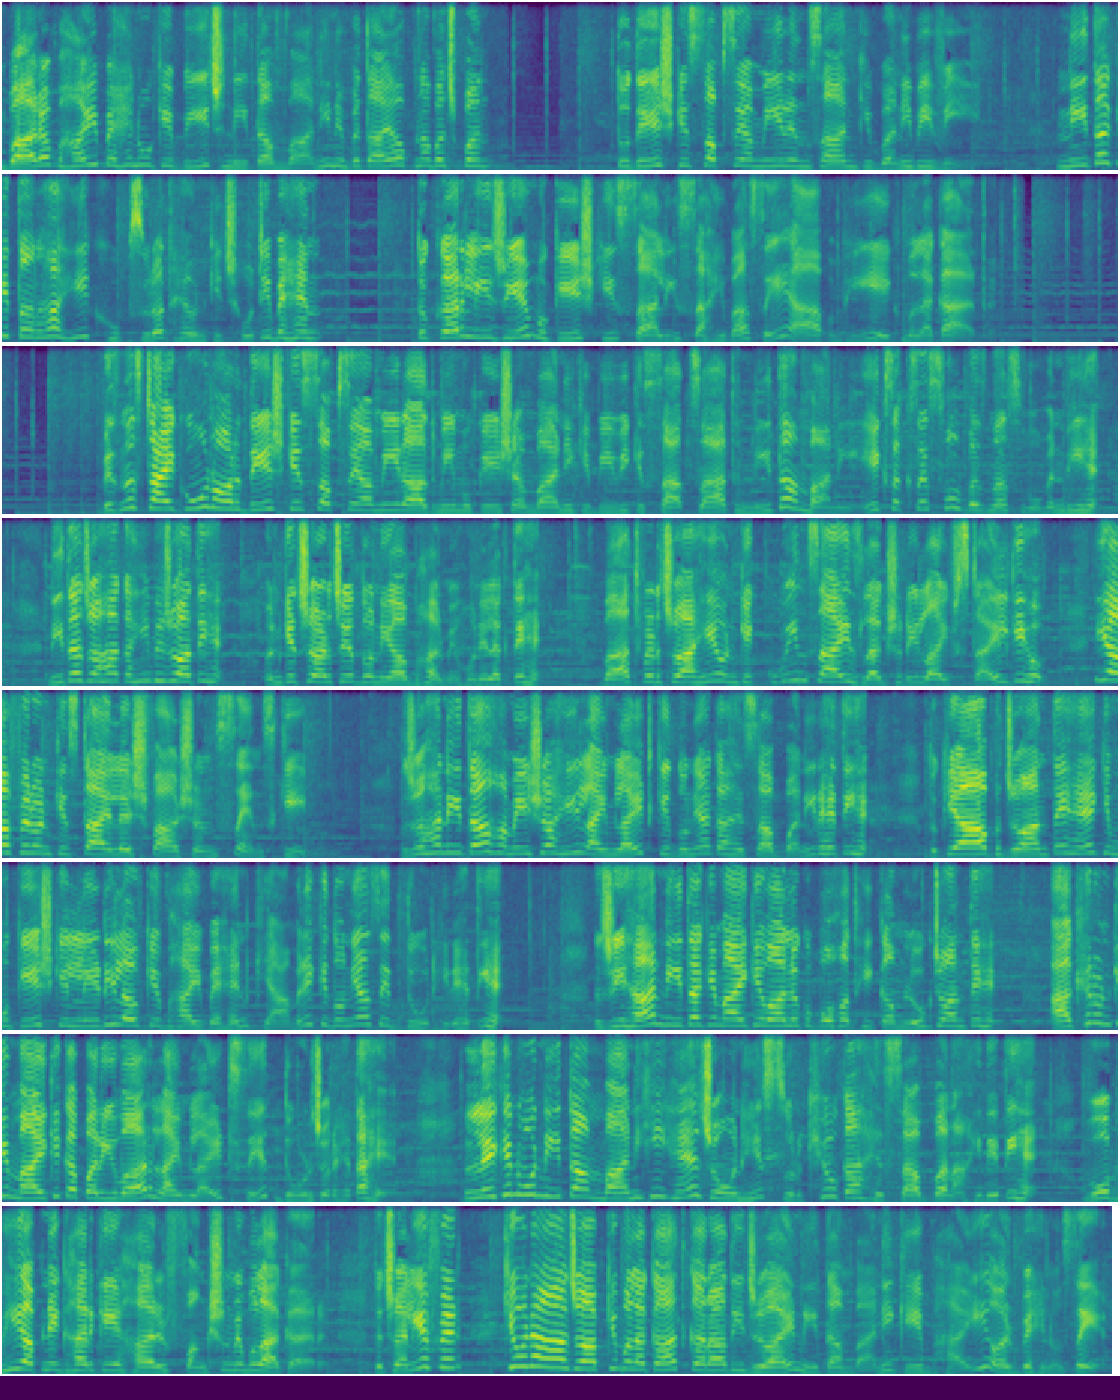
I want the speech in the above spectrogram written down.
बारह भाई बहनों के बीच नीता अंबानी ने बिताया अपना बचपन। तो देश के सबसे अमीर इंसान की बनी बीवी। नीता की तरह ही खूबसूरत है उनकी छोटी बहन। तो कर लीजिए मुकेश की साली साहिबा से आप भी एक मुलाकात। बिज़नेस टाइकून और देश के सबसे अमीर आदमी मुकेश अंबानी की बीवी के साथ साथ नीता अंबानी एक सक्सेसफुल बिज़नेस वुमेन भी हैं। नीता जहाँ कहीं भी जाती हैं, उनके चर्चे दुनिया भर में होने लगते हैं। बात फिर चाहे उनके क्वीन साइज़ लग्जरी लाइफस्टाइल की हो या फिर उनकी स्टाइलिश फ़ैशन सेंस की। जहाँ नीता हमेशा ही लाइमलाइट की दुनिया का हिस्सा बनी रहती हैं तो क्या आप जानते हैं कि मुकेश की लेडी लव के भाई बहन कैमरे की दुनिया से दूर ही रहती हैं? जी हाँ नीता के मायके वालों को बहुत ही कम लोग जानते हैं। आखिर उनके मायके का परिवार लाइमलाइट से दूर जो रहता है। लेकिन वो नीता अंबानी ही हैं जो उन्हें सुर्खियों का हिस्सा बना ही देती हैं। वो भी अपने घर के हर फ़ंक्शन में बुलाकर। तो चलिए फिर, क्यों ना आज आपकी मुलाकात करा दी जाए नीता अंबानी के भाई और बहनों से।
